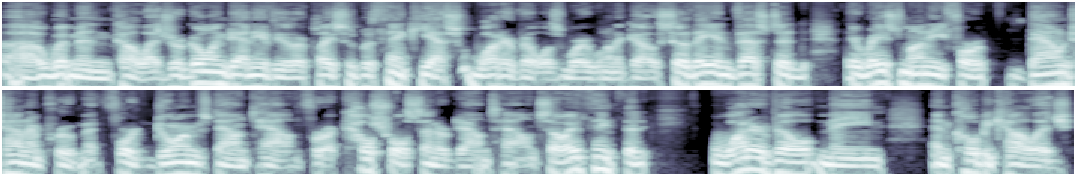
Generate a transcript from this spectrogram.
uh, Whitman College, or going to any of the other places, would think, yes, Waterville is where we want to go. So they invested, they raised money for downtown improvement, for dorms downtown, for a cultural center downtown. So I think that Waterville, Maine, and Colby College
